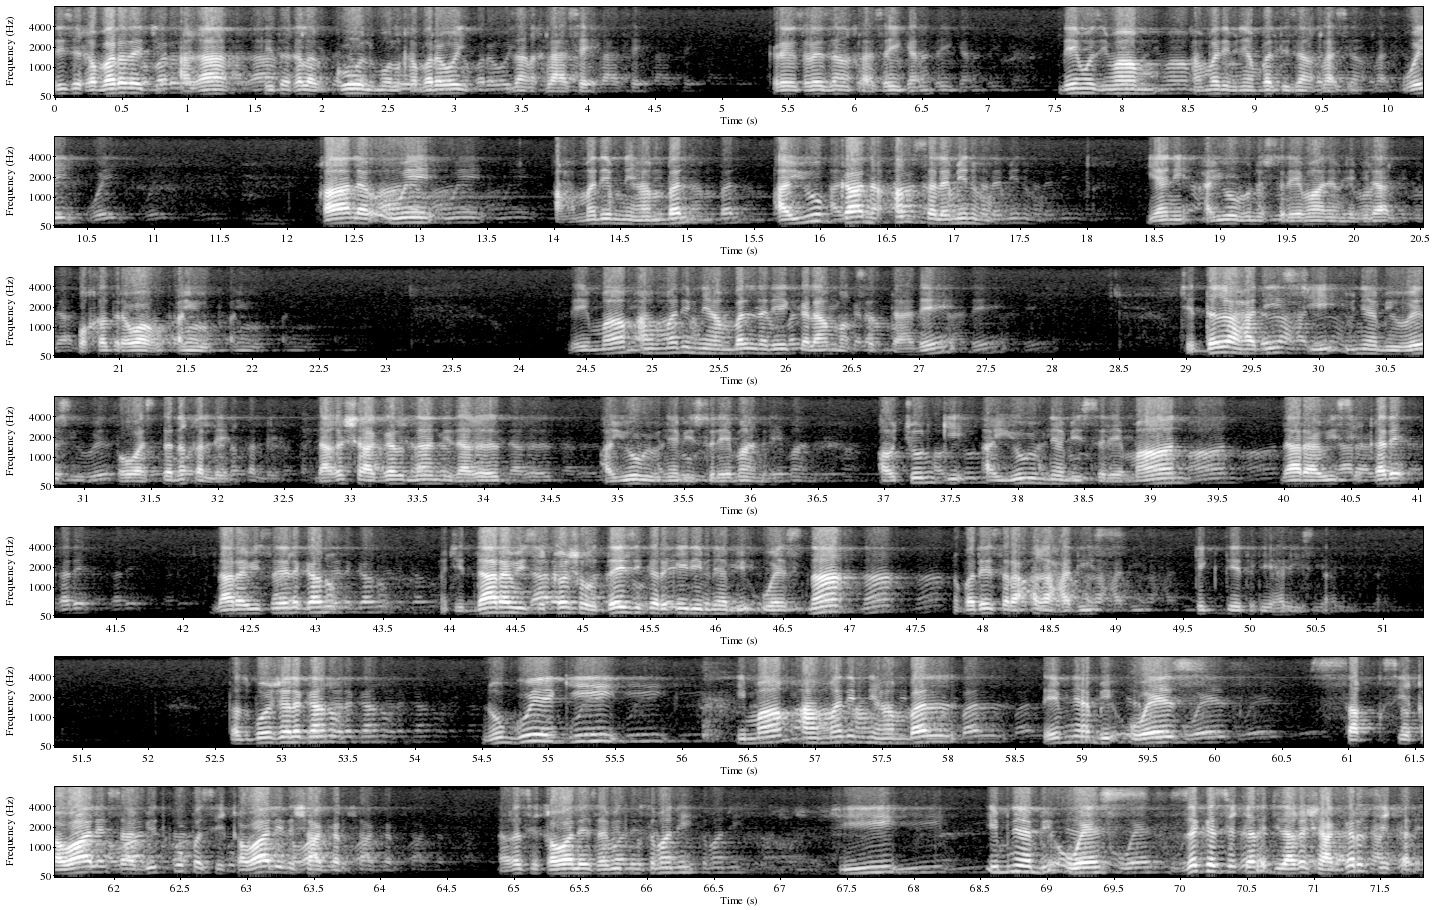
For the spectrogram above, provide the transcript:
د څه خبره ده چې هغه دې ته خلک ګول مول خبره وای ځان خلاصې کړو سره ځان خلاصې کنه دیمو امام احمد ابن حنبل دې ځان خلاصې وای قال اوه احمد ابن حنبل ایوب کان امثل منه یعنی ایوب بن سليمان بن بلال وقد رواه ایوب د امام احمد ابن حنبل نه دې کلام مقصد دا دی چې دغه حدیث چې ابن ابي ویس په واسطه نقل لې دغه شاګرد لاندې دغه ایوب ابن ابي سليمان دی او چون کې ایوب ابن ابي سليمان دا راوي ثقه ده دا راوي سره لګانو چې دا راوي ثقه شو د ذکر کې ابن ابي ویس نه په دې سره هغه حدیث ټیک دې دې حدیث نه تاسو پوه شئ لکانو نو ګوي کی امام احمد ابن حنبل ابن ابي اويس سقسي قواله ثابت کو پسې قواله د شاګرد هغه سي قواله ثابت کو سمانی چی ابن ابي اويس زګه سي کړه چې هغه شاګرد سي کړه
